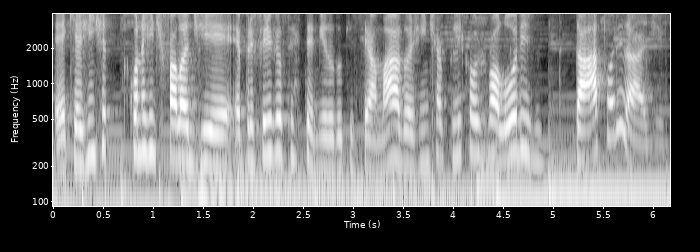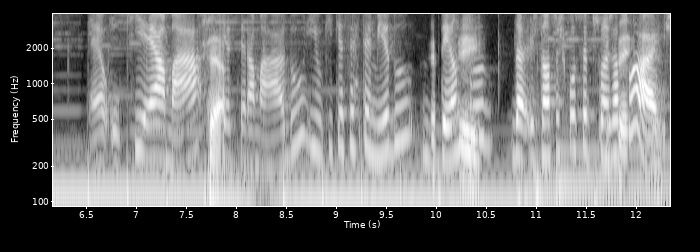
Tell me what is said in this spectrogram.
É que a gente, quando a gente fala de é preferível ser temido do que ser amado, a gente aplica os valores da atualidade. Né? O que é amar, certo. o que é ser amado e o que é ser temido dentro das nossas concepções Perfeito. atuais.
